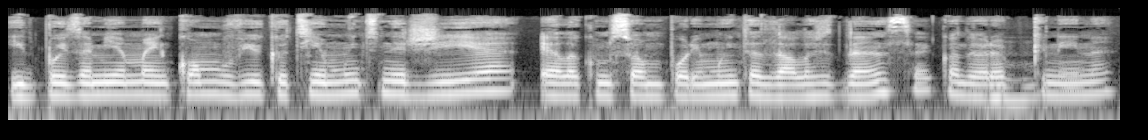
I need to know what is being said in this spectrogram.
E depois a minha mãe, como viu que eu tinha muita energia, ela começou a me pôr em muitas aulas de dança quando eu era uhum. pequenina.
